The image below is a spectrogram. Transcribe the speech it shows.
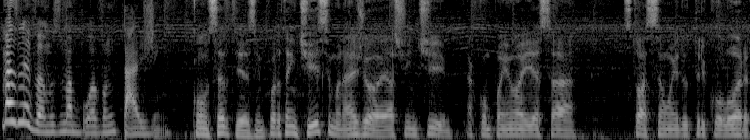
mas levamos uma boa vantagem. Com certeza, importantíssimo, né, que a gente acompanhou aí essa situação aí do tricolor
